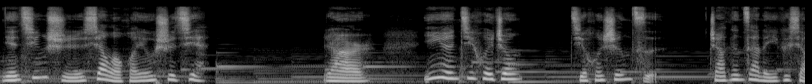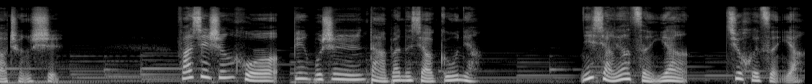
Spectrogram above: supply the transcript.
年轻时向往环游世界，然而，因缘际会中，结婚生子，扎根在了一个小城市，发现生活并不是任人打扮的小姑娘，你想要怎样就会怎样。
